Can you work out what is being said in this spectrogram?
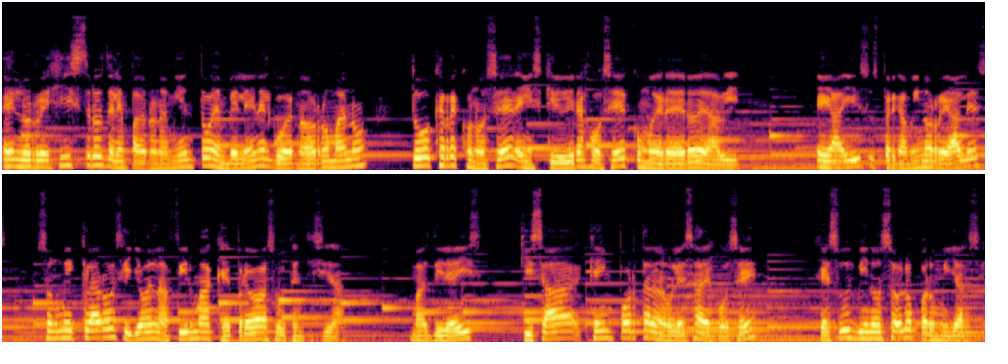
En los registros del empadronamiento en Belén el gobernador romano tuvo que reconocer e inscribir a José como heredero de David. He ahí sus pergaminos reales son muy claros y llevan la firma que prueba su autenticidad. Mas diréis, quizá, ¿qué importa la nobleza de José? Jesús vino solo para humillarse.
